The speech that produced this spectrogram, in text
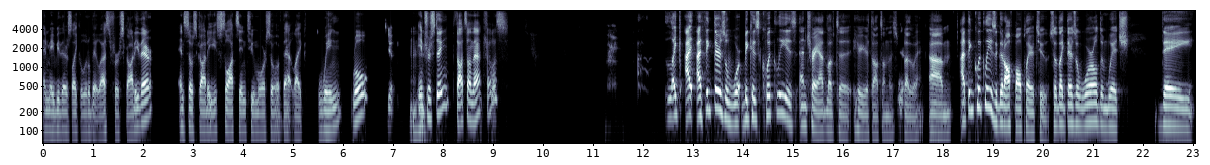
and maybe there's like a little bit less for Scotty there. And so Scotty slots into more so of that like wing role. Mhm. Interesting. Thoughts on that, fellas? like I, I think there's a war because Quickley is and Trey, I'd love to hear your thoughts on this, Yeah. by the way. Um, I think Quickley is a good off ball player too. So like there's a world in which they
